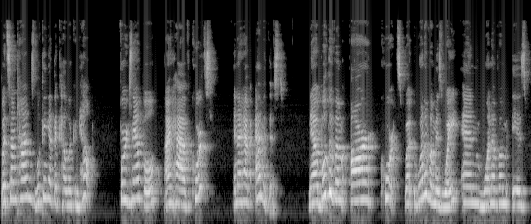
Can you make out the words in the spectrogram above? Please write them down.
but sometimes looking at the color can help. For example, I have quartz and I have amethyst. Now, both of them are quartz, but one of them is white and one of them is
